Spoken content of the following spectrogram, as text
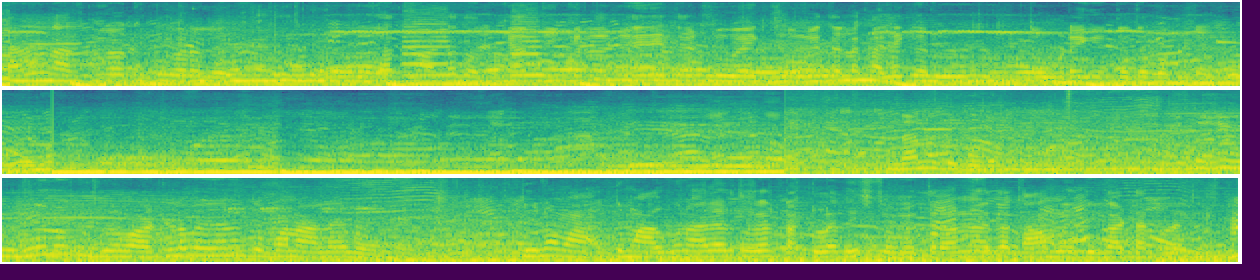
वहाँ नाचलो किती वर गेलो त्यात नाचत होता हे त्या टू एक्स सोमे त्याला खाली करू तो घेतो तो फक्त ना तू पुढे तुझी व्हिडिओ नको वाटलं पाहिजे ना तो पण आलाय भाऊ मा तू मागून आल्यावर तुझा टकला दिसतो मित्रांनो याचं काम माहिती का टकला दिसतो?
